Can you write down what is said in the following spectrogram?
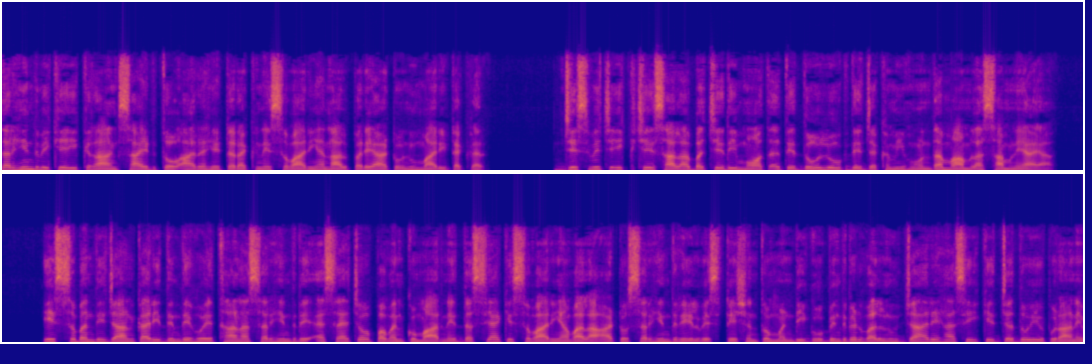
ਸਰਹਿੰਦ ਵਿਖੇ ਇੱਕ ਰਾਂਗ ਸਾਈਡ ਤੋਂ ਆ ਰਹੇ ਟਰੱਕ ਨੇ ਸਵਾਰੀਆਂ ਨਾਲ ਭਰੇ ਆਟੋ ਨੂੰ ਮਾਰੀ ਟੱਕਰ, ਜਿਸ ਵਿੱਚ ਇੱਕ 6 ਸਾਲਾ ਬੱਚੇ ਦੀ ਮੌਤ ਅਤੇ ਦੋ ਲੋਕ ਦੇ ਜ਼ਖਮੀ ਹੋਣ ਦਾ ਮਾਮਲਾ ਸਾਹਮਣੇ ਆਇਆ। ਇਸ ਸਬੰਧੀ ਜਾਣਕਾਰੀ ਦਿੰਦੇ ਹੋਏ ਥਾਣਾ ਸਰਹਿੰਦ ਦੇ ਐਸਐਚਓ ਪਵਨ ਕੁਮਾਰ ਨੇ ਦੱਸਿਆ ਕਿ ਸਵਾਰੀਆਂ ਵਾਲਾ ਆਟੋ ਸਰਹਿੰਦ ਰੇਲਵੇ ਸਟੇਸ਼ਨ ਤੋਂ ਮੰਡੀ ਗੋਬਿੰਦਗੜ੍ਹ ਵੱਲ ਨੂੰ ਜਾ ਰਿਹਾ ਸੀ ਕਿ ਜਦੋਂ ਇਹ ਪੁਰਾਣੇ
